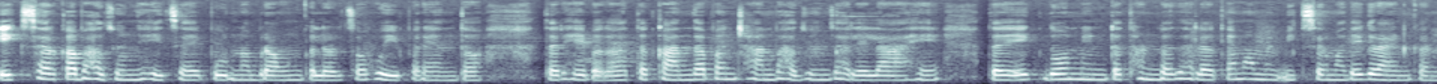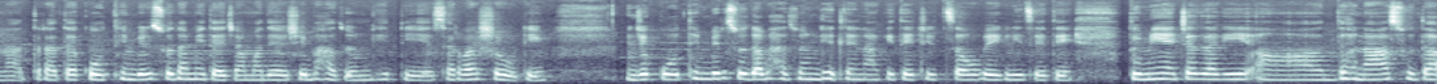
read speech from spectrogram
एकसारखा भाजून घ्यायचा आहे पूर्ण ब्राऊन कलरचा होईपर्यंत. तर हे बघा तर कांदा पण छान भाजून झालेला आहे. तर एक दोन मिनटं थंड झालं की मग मी मिक्सरमध्ये ग्राइंड करणार. तर आता कोथिंबीरसुद्धा मी त्याच्यामध्ये अशी भाजून घेते आहे सर्वात शेवटी म्हणजे कोथिंबीरसुद्धा भाजून घेतली ना की त्याची चव वेगळीच येते. तुम्ही याच्या जागी धनासुद्धा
